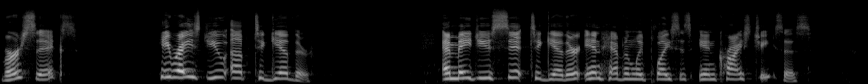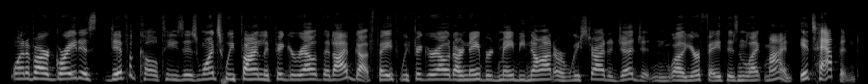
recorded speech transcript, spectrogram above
verse 6. He raised you up together and made you sit together in heavenly places in Christ Jesus. One of our greatest difficulties is once we finally figure out that I've got faith, we figure out our neighbor maybe not, or we try to judge it, and well, your faith isn't like mine. It's happened.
